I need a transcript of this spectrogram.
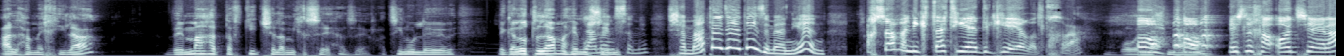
על המחילה, ומה התפקיד של המכסה הזה. רצינו לגלות למה הם למה עושים. הם שמים? שמעת את זה, עדי? זה מעניין. עכשיו אני קצת אאתגר אותך. בואו או, נשמע. או, יש לך עוד שאלה?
